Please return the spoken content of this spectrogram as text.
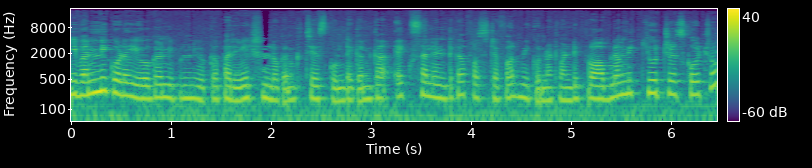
ఇవన్నీ కూడా యోగా నిపుణుల యొక్క పర్యవేక్షణలో కనుక చేసుకుంటే కనుక ఎక్సలెంట్గా ఫస్ట్ ఆఫ్ ఆల్ మీకు ఉన్నటువంటి ప్రాబ్లమ్ని క్యూర్ చేసుకోవచ్చు.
